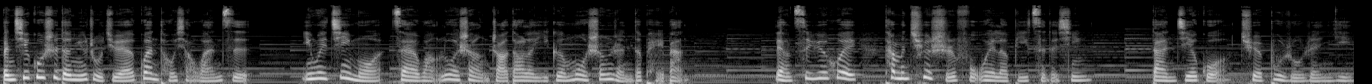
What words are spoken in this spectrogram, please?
本期故事的女主角罐头小丸子，因为寂寞，在网络上找到了一个陌生人的陪伴。两次约会，他们确实抚慰了彼此的心，但结果却不如人意。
